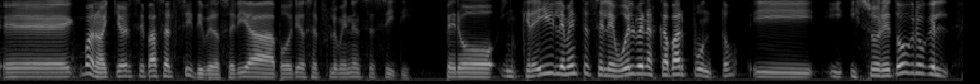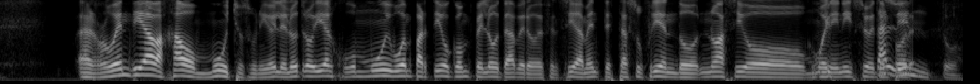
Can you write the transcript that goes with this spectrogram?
Eh, bueno, hay que ver si pasa el City, pero sería podría ser Fluminense City. Pero increíblemente se le vuelven a escapar puntos y, y- y sobre todo creo que el, Rubén Díaz ha bajado mucho su nivel. El otro día él jugó muy buen partido con pelota, pero defensivamente está sufriendo. No ha sido un buen inicio de Está temporada. lento.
